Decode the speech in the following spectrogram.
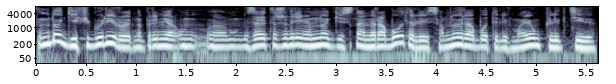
Многие фигурируют, например, э, за это же время многие с нами работали, и со мной работали в моем коллективе.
